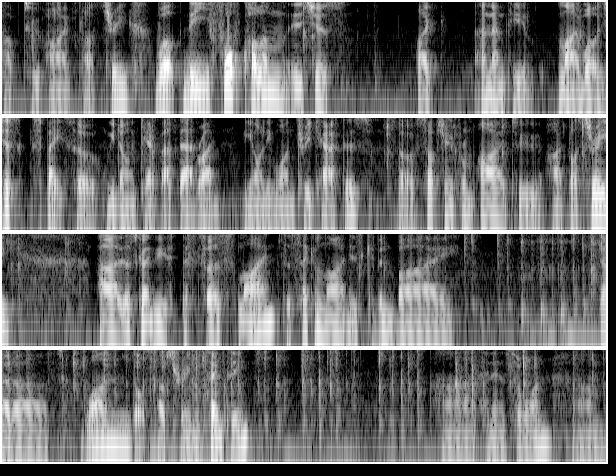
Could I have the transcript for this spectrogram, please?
up to i plus 3. Well, the fourth column is just like an empty line. Well, it's just space, so we don't care about that, right? We only want three characters. So substring from i to i plus 3. Uh, that's going to be the first line. The second line is given by data 1 dot substring, same thing. Uh, and then so on, um,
